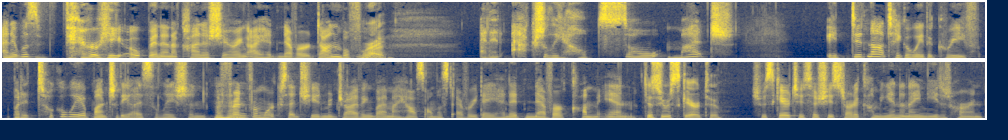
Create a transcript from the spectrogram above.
And it was very open and a kind of sharing I had never done before. Right. And it actually helped so much. It did not take away the grief, but it took away a bunch of the isolation. A mm-hmm. friend from work said she had been driving by my house almost every day and had never come in. Because she was scared to. She was scared to, so she started coming in and I needed her. And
